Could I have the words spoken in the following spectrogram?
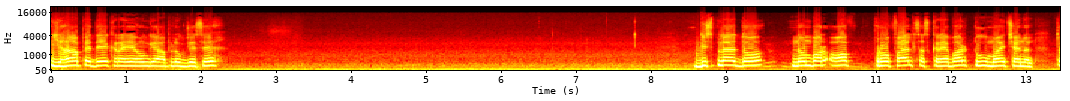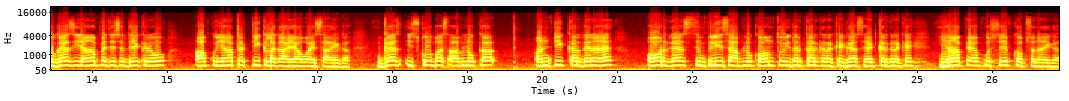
यहाँ पे देख रहे होंगे आप लोग जैसे डिस्प्ले दो number of profile subscriber to my channel तो गैस यहाँ पे जैसे देख रहे हो, आपको यहाँ पे टिक लगाया हुआ ऐसा आएगा। गैस इसको बस आप लोग का अनटिक कर देना है। और गैस सिंपली से आप लोग को हम तो इधर करके रखे गैस हेड करके रखे, यहाँ पे आपको सेव का ऑप्शन आएगा।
